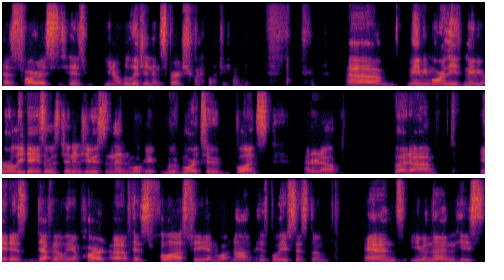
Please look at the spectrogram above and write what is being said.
as far as his, you know, religion and spirituality. um, maybe more of these, maybe early days it was gin and juice, and then more it moved more to blunts. I don't know but um, it is definitely a part of his philosophy and whatnot, his belief system. And even then, he's,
